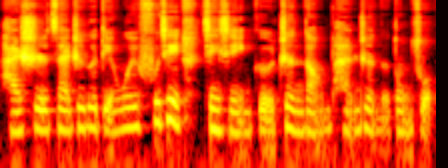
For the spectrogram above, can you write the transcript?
还是在这个点位附近进行一个震荡盘整的动作。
